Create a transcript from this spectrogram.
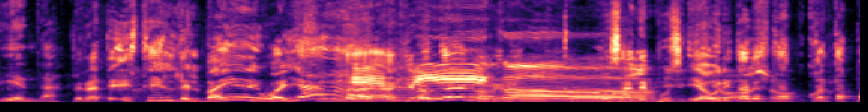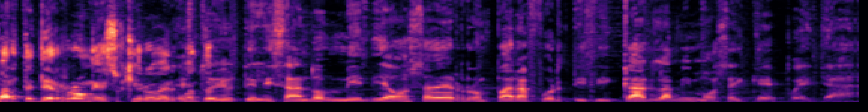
tienda. Espérate, este es el del Valle de Guayaba. ¡Qué Aquí lo tengo. O sea, le puse- y ahorita le está. ¿Cuántas partes de ron? Eso quiero ver. ¿Cuánto? Estoy utilizando media onza de ron para fortificar la mimosa y que pues ya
